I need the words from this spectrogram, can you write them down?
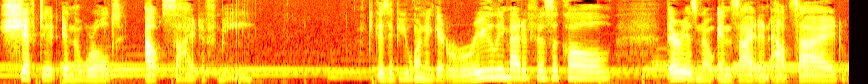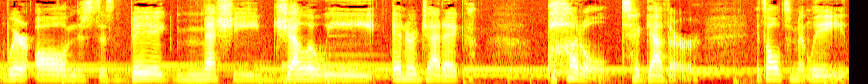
shift it in the world outside of me? Because if you want to get really metaphysical, there is no inside and outside. We're all in just this big, meshy, jello-y, energetic puddle together. It's ultimately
